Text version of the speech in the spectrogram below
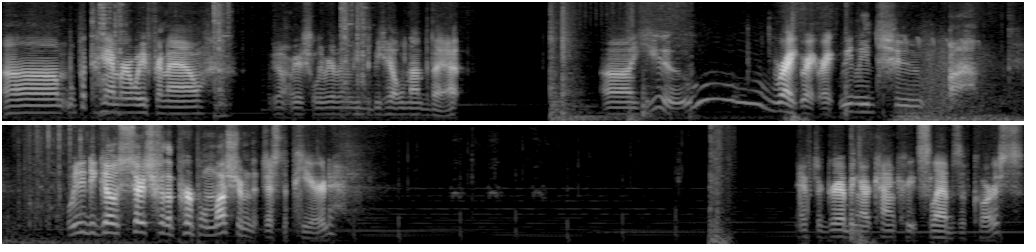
Um, we'll put the hammer away for now. We don't actually really need to be held on to that. Uh, you... Right, right, right. We need to... Uh, we need to go search for the purple mushroom that just appeared. After grabbing our concrete slabs, of course.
